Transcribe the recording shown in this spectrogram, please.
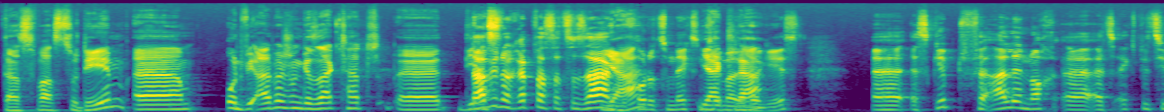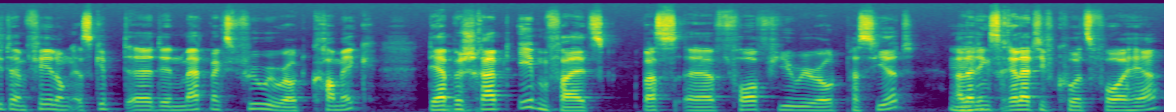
Das war's zu dem. Ähm, und wie Albert schon gesagt hat, äh, die Darf ich noch gerade was dazu sagen, Ja. bevor du zum nächsten Ja, Thema klar. übergehst? Äh, es gibt für alle noch äh, als explizite Empfehlung, es gibt äh, den Mad Max Fury Road Comic, der Mhm. beschreibt ebenfalls, was äh, vor Fury Road passiert, Mhm. allerdings relativ kurz vorher.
